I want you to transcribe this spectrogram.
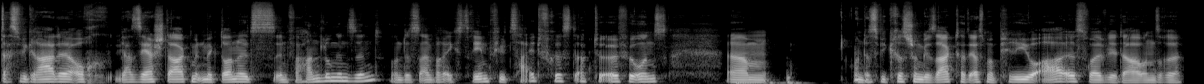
dass wir gerade auch ja sehr stark mit McDonald's in Verhandlungen sind und es einfach extrem viel Zeit frisst aktuell für uns. Ähm, und das, wie Chris schon gesagt hat, erstmal Perio A ist, weil wir da unsere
